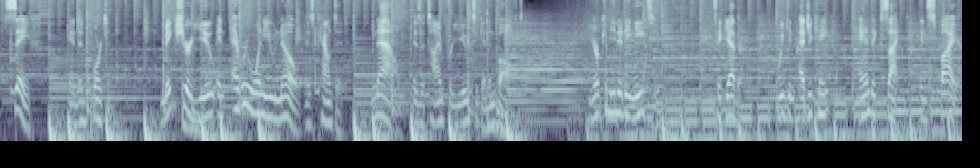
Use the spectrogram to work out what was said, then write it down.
safe, and important. Make sure you and everyone you know is counted. Now is a time for you to get involved. Your community needs you. Together, we can educate and excite, inspire,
